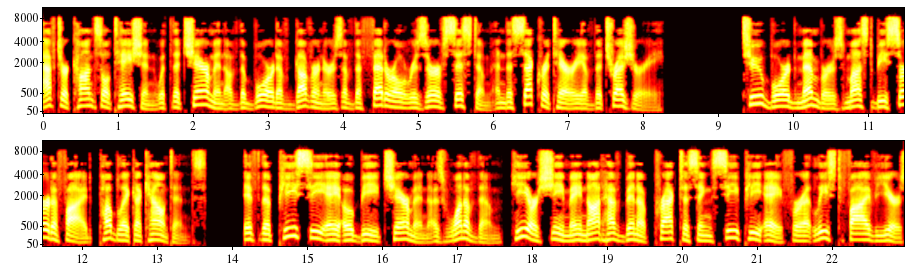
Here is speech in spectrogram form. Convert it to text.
after consultation with the chairman of the Board of Governors of the Federal Reserve System and the Secretary of the Treasury. Two board members must be certified public accountants. If the PCAOB chairman is one of them, he or she may not have been a practicing CPA for at least five years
